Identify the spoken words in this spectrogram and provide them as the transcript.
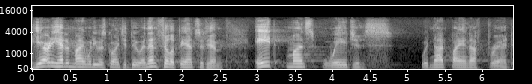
he already had in mind what he was going to do. And then Philip answered him, eight months' wages would not buy enough bread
